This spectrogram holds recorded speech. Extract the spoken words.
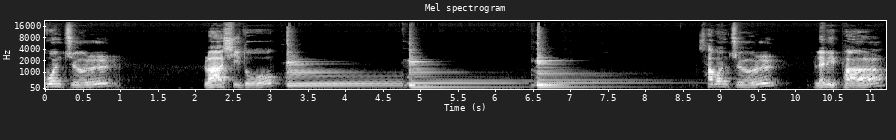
5번 줄 라시도 사번줄 레미파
